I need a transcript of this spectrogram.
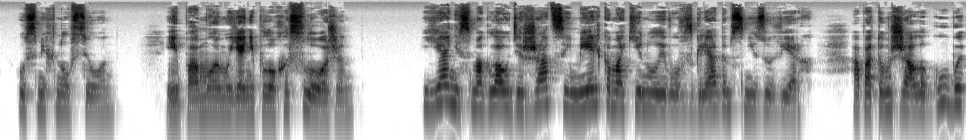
– усмехнулся он. «И, по-моему, я неплохо сложен». Я не смогла удержаться и мельком окинула его взглядом снизу вверх, а потом сжала губы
